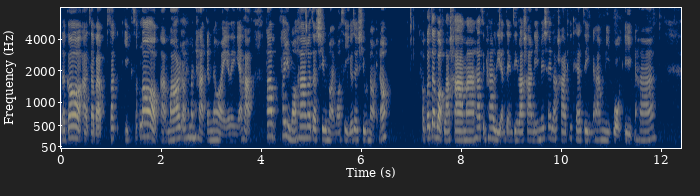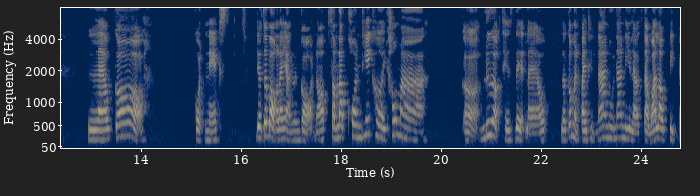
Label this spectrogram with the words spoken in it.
แล้วก็อาจจะแบบสักอีกสักรอบอะ March เอาให้มันห่างกันหน่อยอะไรเงี้ยค่ะ ถ้าถ้าอยู่ม .5 ก็จะชิลหน่อยม .4 ก็จะชิลหน่อยเนาะเขาก็จะบอกราคามา 55 เหรียญแต่จริงๆราคานี้ไม่ใช่ราคาที่แท้จริงนะคะมีบวกอีกนะคะแล้วก็กด next เดี๋ยวจะบอกอะไรอย่างหนึ่งก่อนเนาะสำหรับคนที่เคยเข้ามาเเลือก test date แล้ว แล้วก็เหมือนไปถึงหน้านู้นหน้านี้แล้ว แต่ว่าเราปิดไป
